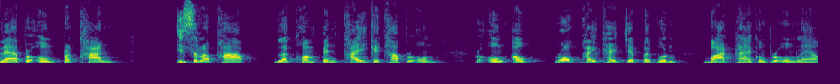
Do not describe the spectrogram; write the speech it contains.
และพระองค์ประทาน อิสรภาพและความเป็นไทยแก่ข้าพระองค์ พระองค์เอาโรคภัยไข้เจ็บไปบนบาดแผลของพระองค์แล้ว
